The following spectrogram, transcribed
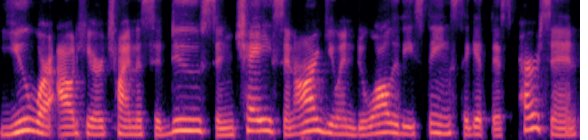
you were out here trying to seduce and chase and argue and do all of these things to get this person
